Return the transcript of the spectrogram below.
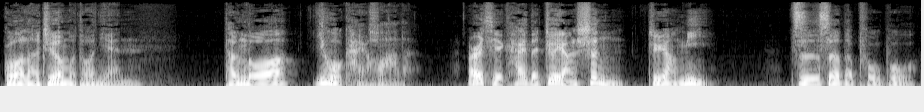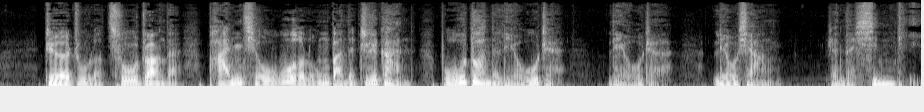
过了这么多年，藤萝又开花了，而且开得这样盛，这样密。紫色的瀑布遮住了粗壮的盘球卧龙般的枝干，不断的流着，流着，流向人的心底。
